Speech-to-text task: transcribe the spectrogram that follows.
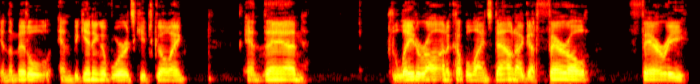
in the middle and beginning of words keeps going. And then later on, a couple lines down, I got feral, fairy.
